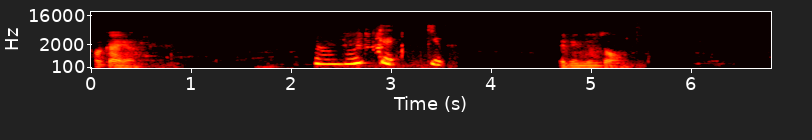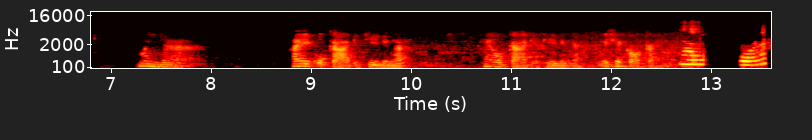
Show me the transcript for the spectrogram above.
ข้อไก่เหรอ เรารู้เก็บเซตหนึ่งหนึ่งสองไม่น่า ให้โอกาสอีกทีหนึ่งอะให้โอกาสอีกทีหนึ่งอะไม่ใช่กอไก่เราหัวนะ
